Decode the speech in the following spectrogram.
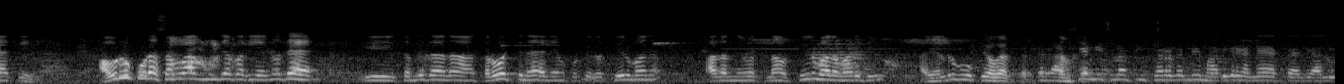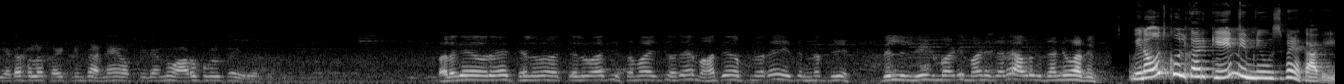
ಜಾತಿ ಇಲ್ಲ. ಅವರು ಕೂಡ ಸಮವಾಗಿ ಮುಂದೆ ಬರಲಿ ಅನ್ನೋದೇ ಈ ಸಂವಿಧಾನ ಸರ್ವೋಚ್ಚ ನ್ಯಾಯಾಲಯ ಕೊಟ್ಟಿರೋ ತೀರ್ಮಾನ. ಅದನ್ನು ಇವತ್ತು ನಾವು ತೀರ್ಮಾನ ಮಾಡಿದ್ದೀವಿ. ಅದು ಎಲ್ರಿಗೂ ಉಪಯೋಗ ಆಗ್ತದೆ. ರಾಜ್ಯ ರಾಜಕೀಯ ಮೀಸಲಾತಿ ವಿಚಾರದಲ್ಲಿ ಮಾದಿಗರಿಗೆ ಅನ್ಯಾಯ ಆಗ್ತಾ ಇದೆ. ಅಲ್ಲಿ ಎಡಬಲ ಫೈಟ್ನಿಂದ ಅನ್ಯಾಯವಾಗ್ತಿದೆ ಅನ್ನೋ ಆರೋಪಗಳು ಸಹ ಇರುವಂಥದ್ದು. ಬಲಗೈಯವರೇ ಚೆಲುವ ಚೆಲುವಾದಿ ಸಮಾಜದವರೇ ಮಹದೇವಪ್ಪನವರೇ ಇದನ್ನು ಬಿಲ್ ಲೀಡ್ ಮಾಡಿ ಮಾಡಿದ್ದಾರೆ. ಅವ್ರಿಗೆ ಧನ್ಯವಾದಗಳು. Vinod Kulkar K M news Belagavi.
